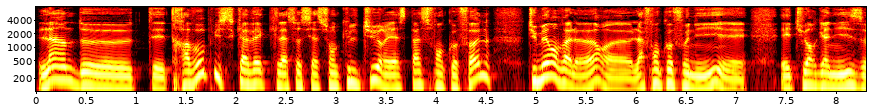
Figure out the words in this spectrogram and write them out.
l'un de tes travaux puisqu'avec l'association Culture et Espace francophone, tu mets en valeur euh, la francophonie et, et tu organises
